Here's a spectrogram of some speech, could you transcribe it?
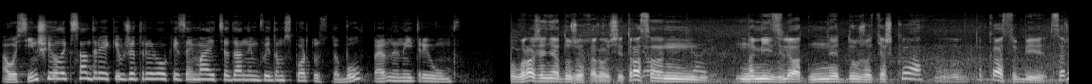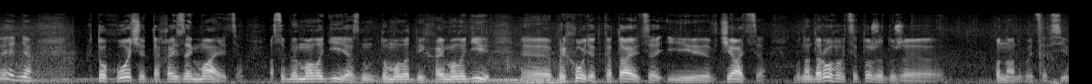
А ось інший Олександр, який вже три роки займається даним видом спорту, здобув впевнений тріумф. Враження дуже хороші. Траса, на мій взгляд, не дуже тяжка, така собі середня. Хто хоче, та хай займається. Особливо молоді, я до молодих, хай молоді е, приходять, катаються і вчаться. Бо на дорогах це теж дуже понадобиться всім.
